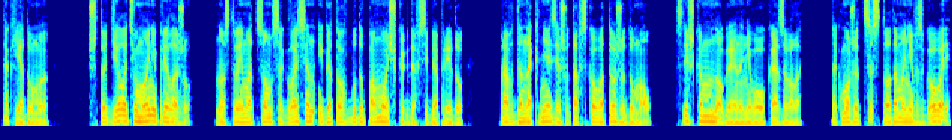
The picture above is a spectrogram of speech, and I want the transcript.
Так я думаю. Что делать, ума не приложу. Но с твоим отцом согласен и готов буду помочь, когда в себя приду. Правда, на князя Шутовского тоже думал. Слишком многое на него указывало. Так может, с Истодом они в сговоре?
